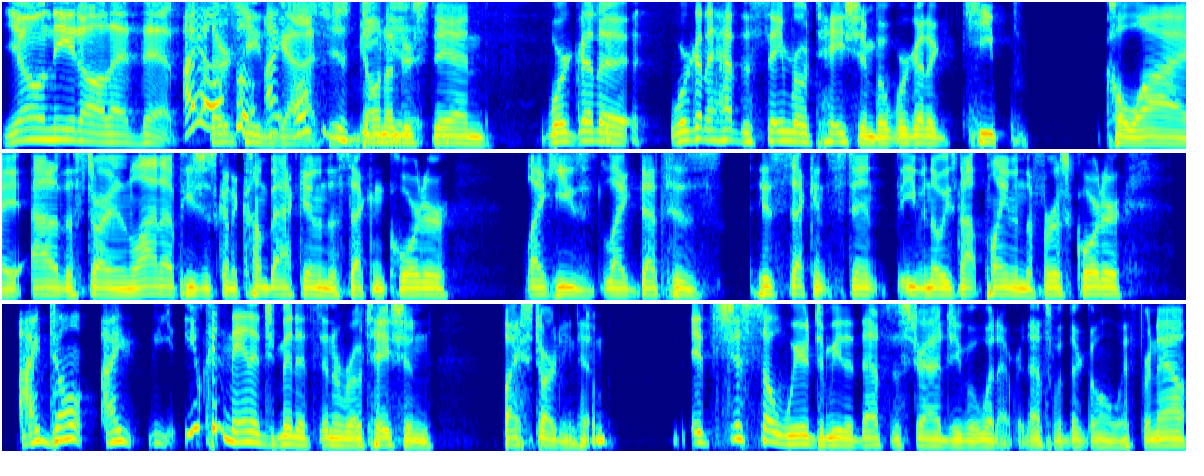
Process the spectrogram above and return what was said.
you don't need all that depth. I also 13th I also just don't good. understand. We're gonna we're gonna have the same rotation, but we're gonna keep Kawhi out of the starting lineup. He's just gonna come back in in the second quarter, like he's like that's his his second stint, even though he's not playing in the first quarter. I don't. I you can manage minutes in a rotation by starting him. It's just so weird to me that that's the strategy, but whatever. That's what they're going with for now.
